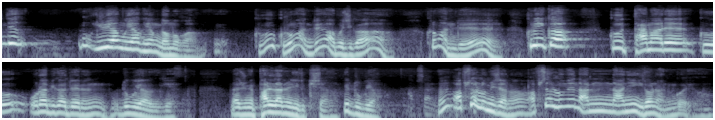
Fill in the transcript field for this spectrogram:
근데 뭐 유야무야 그냥 넘어가. 그거 그러면 안 돼요, 아버지가. 그러면 안 돼. 그러니까 그 다말의 그 오라비가 되는 누구야 그게? 나중에 반란을 일으키잖아. 그게 누구야? 압살롬. 응? 압살롬이잖아. 압살롬의 난, 난이 일어나는 거예요.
